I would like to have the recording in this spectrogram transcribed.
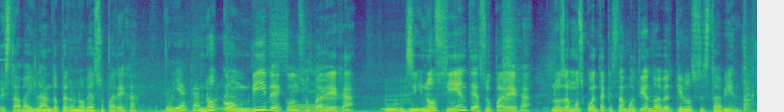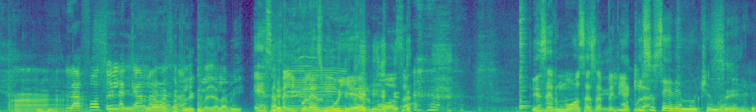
está bailando pero no ve a su pareja. No convive con su pareja. Si no siente a su pareja. Nos damos cuenta que están volteando a ver quién los está viendo. Ah, la foto y la cámara. esa película ya la vi. Esa película es muy hermosa. Es hermosa esa película. Aquí sucede mucho en Guadalajara.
